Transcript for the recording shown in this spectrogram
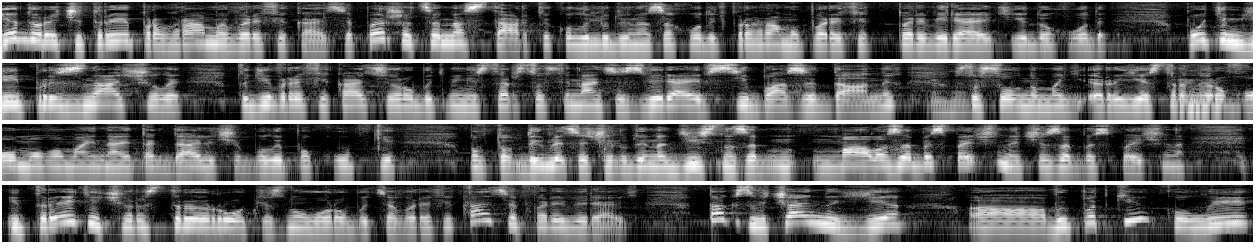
Є, до речі, три програми верифікації. Перша це на старті, коли людина заходить в програму, перевіряють її доходи. Потім їй призначили, тоді верифікацію робить Міністерство фінансів, звіряє всі бази даних стосовно май- реєстру нерухомого майна і так далі, чи були покупки. Тобто дивляться, чи людина дійсно мало забезпечена чи забезпечена. І третє, через три роки знову робиться верифікація, перевіряють. Так, звичайно, є а, випадки, коли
